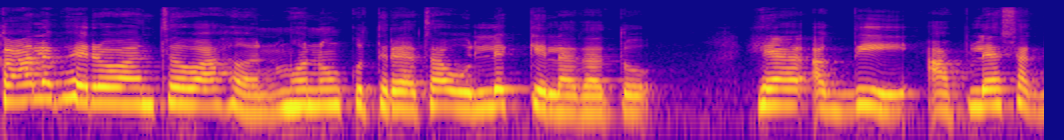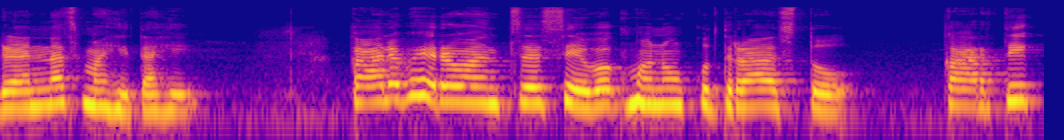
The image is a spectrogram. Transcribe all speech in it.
कालभैरवांचं वाहन म्हणून कुत्र्याचा उल्लेख केला जातो. हे अगदी आपल्या सगळ्यांनाच माहीत आहे. कालभैरवांचं सेवक म्हणून कुत्रा असतो. कार्तिक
